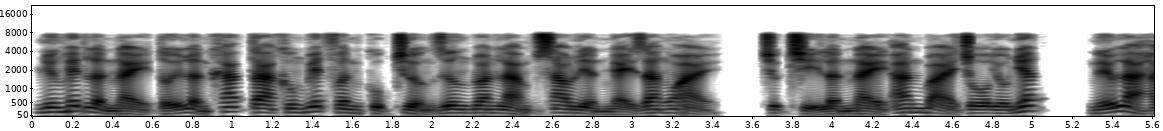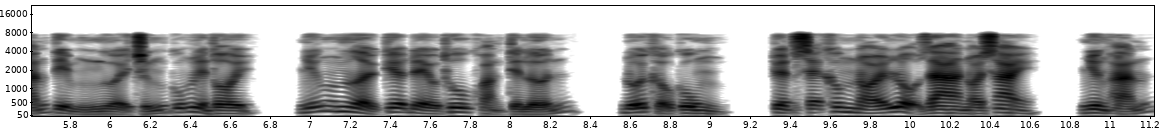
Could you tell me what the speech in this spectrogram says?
nhưng hết lần này tới lần khác ta không biết phân cục trưởng dương đoan làm sao liền nhảy ra ngoài, trực chỉ lần này an bài chỗ yếu nhất, nếu là hắn tìm người chứng cũng liền thôi, những người kia đều thu khoản tiền lớn, đối khẩu cung tuyệt sẽ không nói lộ ra nói sai, nhưng hắn,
